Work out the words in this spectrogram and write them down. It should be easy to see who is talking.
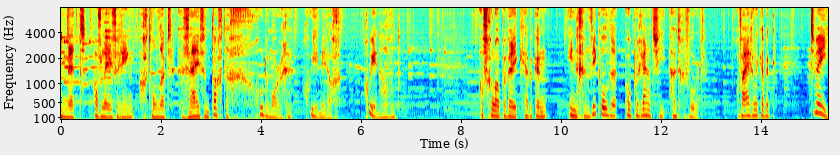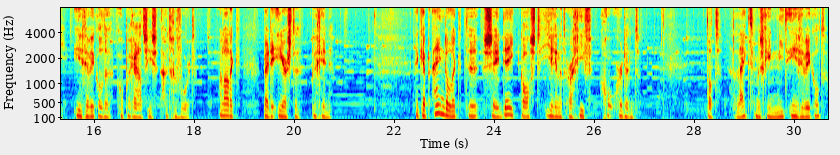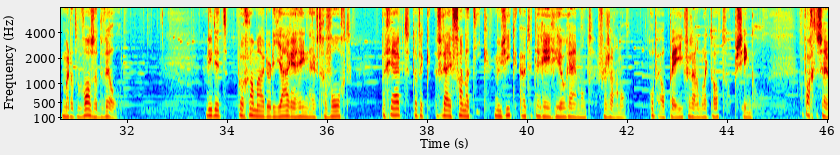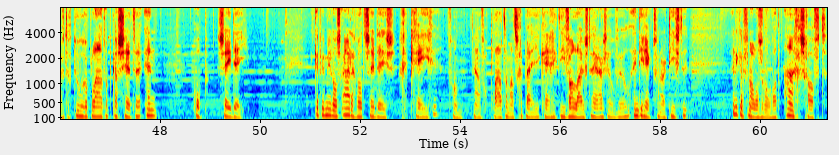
Speaker 1: Met aflevering 885. Goedemorgen, goedemiddag, goedenavond. Afgelopen week heb ik een ingewikkelde operatie uitgevoerd. Of eigenlijk heb ik twee ingewikkelde operaties uitgevoerd. Maar laat ik bij de eerste beginnen. Ik heb eindelijk de CD-kast hier in het archief geordend. Dat lijkt misschien niet ingewikkeld, maar dat was het wel. Wie dit programma door de jaren heen heeft gevolgd, begrijpt dat ik vrij fanatiek muziek uit de regio Rijnmond verzamel. Op LP verzamel ik dat, op single, op 78 toerenplaat, op cassette en op CD. Ik heb inmiddels aardig wat CD's gekregen. Van, nou, van platenmaatschappijen krijg ik die van luisteraars heel veel en direct van artiesten. En ik heb van alles en nog wat aangeschaft.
